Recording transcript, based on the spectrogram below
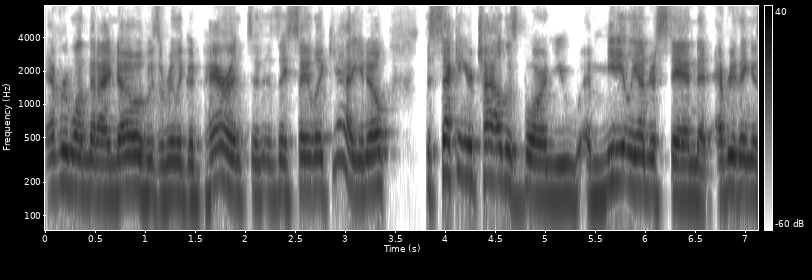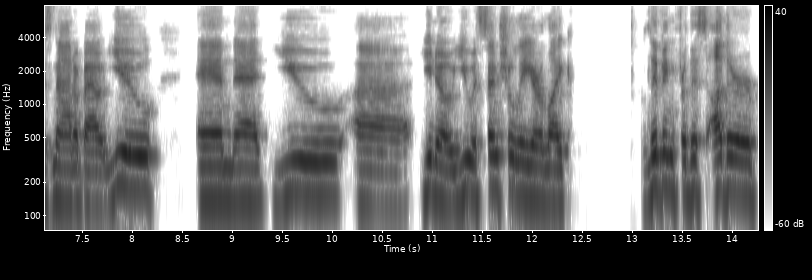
everyone that i know who's a really good parent is they say like yeah you know the second your child is born you immediately understand that everything is not about you and that you uh you know you essentially are like living for this other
